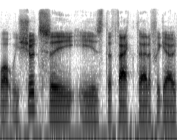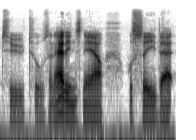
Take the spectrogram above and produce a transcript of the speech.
what we should see is the fact that if we go to tools and add-ins now we'll see that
